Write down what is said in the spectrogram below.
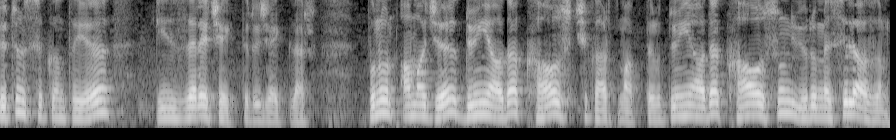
Bütün sıkıntıyı bizlere çektirecekler. Bunun amacı dünyada kaos çıkartmaktır. Dünyada kaosun yürümesi lazım.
